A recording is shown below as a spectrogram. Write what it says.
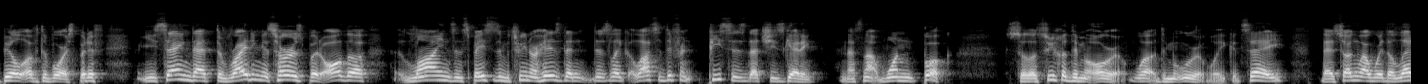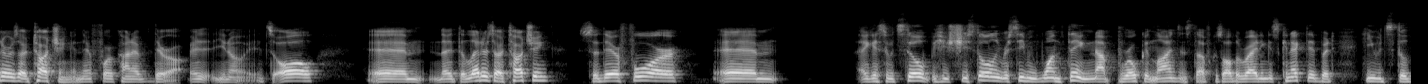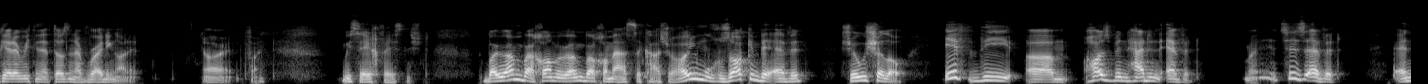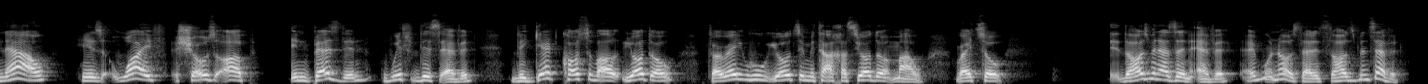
bill of divorce. But if he's saying that the writing is hers, but all the lines and spaces in between are his, then there's like lots of different pieces that she's getting, and that's not one book. So latzicha de well, de well, you could say that it's talking about where the letters are touching, and therefore kind of there are, you know, it's all um, the letters are touching so therefore, um, I guess it would still he, she's still only receiving one thing, not broken lines and stuff, because all the writing is connected. But he would still get everything that doesn't have writing on it. All right, fine. We say ich weiß nicht. If the um, husband had an evid, right? It's his evid, and now his wife shows up in Bezdin with this evid. The get kosoval yodo Right? So the husband has an Evid. Everyone knows that it's the husband's Evid.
